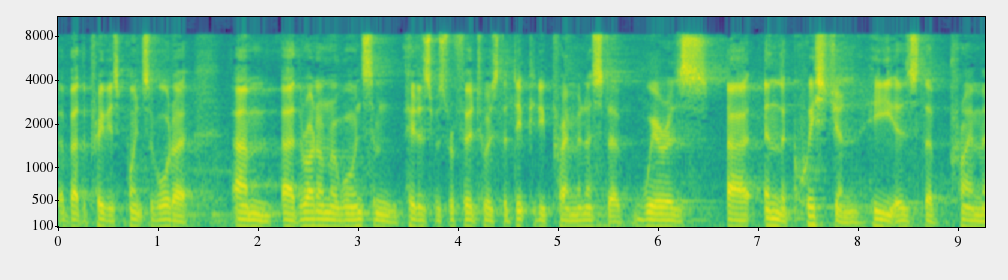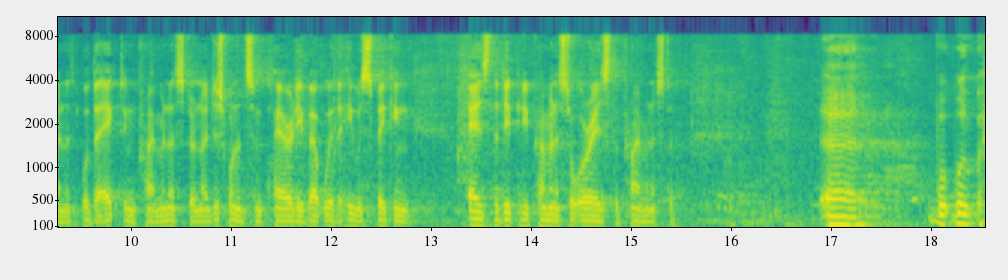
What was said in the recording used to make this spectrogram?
about the previous points of order, um, uh, the Right Honourable Winston Peters was referred to as the Deputy Prime Minister, whereas uh, in the question he is the Prime Minister or the acting Prime Minister, and I just wanted some clarity about whether he was speaking as the Deputy Prime Minister or as the Prime Minister. Uh, well, well,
